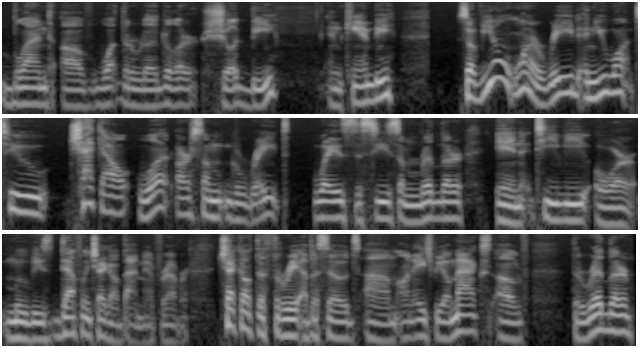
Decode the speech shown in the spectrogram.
blend of what the Riddler should be and can be. So if you don't want to read and you want to check out what are some great ways to see some Riddler in TV or movies, definitely check out Batman Forever. Check out the three episodes um, on HBO Max of the Riddler.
